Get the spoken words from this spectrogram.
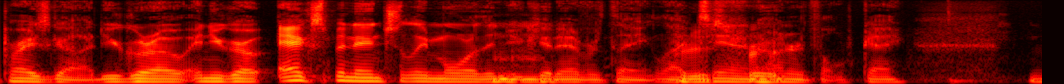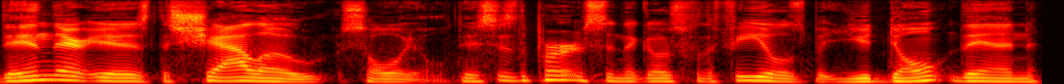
Praise God. You grow and you grow exponentially more than you mm-hmm. could ever think, like Produce 10, fruit. 100 fold. Okay. Then there is the shallow soil. This is the person that goes for the fields, but you don't then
